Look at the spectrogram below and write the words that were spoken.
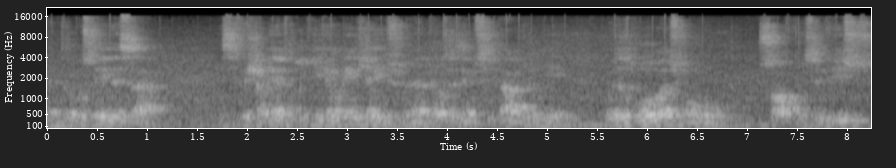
Então gostei dessa esse fechamento, porque realmente é isso, né? até os exemplos citados ali, coisas boas como software, serviços,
